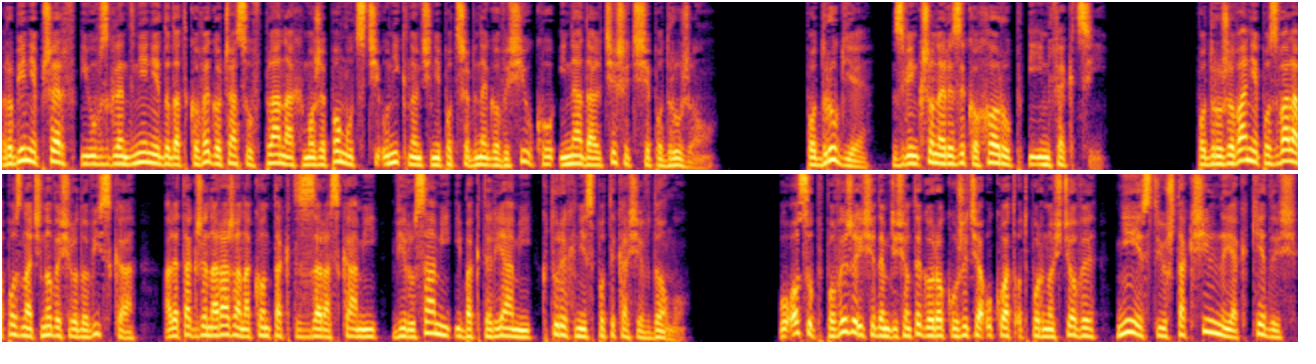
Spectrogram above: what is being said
robienie przerw i uwzględnienie dodatkowego czasu w planach może pomóc Ci uniknąć niepotrzebnego wysiłku i nadal cieszyć się podróżą. Po drugie, zwiększone ryzyko chorób i infekcji. Podróżowanie pozwala poznać nowe środowiska, ale także naraża na kontakt z zarazkami, wirusami i bakteriami, których nie spotyka się w domu. U osób powyżej 70 roku życia układ odpornościowy nie jest już tak silny jak kiedyś,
